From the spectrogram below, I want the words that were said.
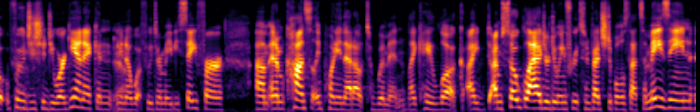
oh, foods you should do organic and Yeah. you know what foods are maybe safer. Um, and I'm constantly pointing that out to women. Like, hey, look, I, I'm so glad you're doing fruits and vegetables. That's amazing.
